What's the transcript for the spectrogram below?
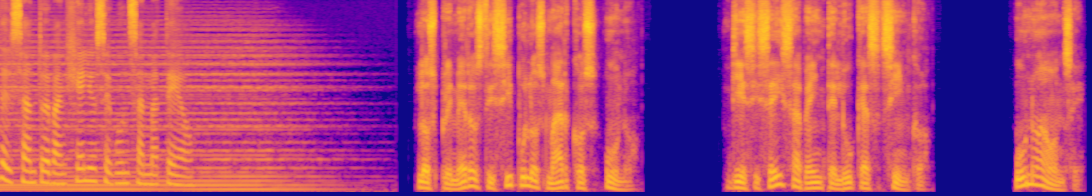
del Santo Evangelio según San Mateo. Los primeros discípulos Marcos 1. 16 a 20 Lucas 5. 1 a 11.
